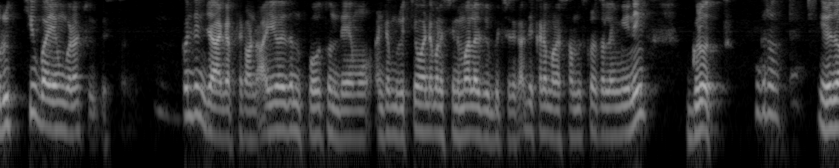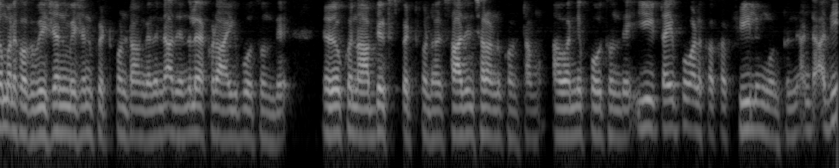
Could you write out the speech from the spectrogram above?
మృత్యు భయం కూడా చూపిస్తుంది. కొంచెం జాగ్రత్తగా ఉండాలి. అయ్యో ఏదైనా పోతుందేమో అంటే మృత్యు అంటే మన సినిమాలో చూపించదు కాదు ఇక్కడ మన సంస్కృతిలో మీనింగ్ గ్రోత్ గ్రోత్ ఏదో మనకు ఒక విజన్ మిషన్ పెట్టుకుంటాం కదండి అది ఎందులో ఎక్కడో ఆగిపోతుంది. ఏదో కొన్ని ఆబ్జెక్ట్స్ పెట్టుకుంటాం సాధించాలనుకుంటాము అవన్నీ పోతుంది. ఈ టైప్ వాళ్ళకి ఒక ఫీలింగ్ ఉంటుంది. అంటే అది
